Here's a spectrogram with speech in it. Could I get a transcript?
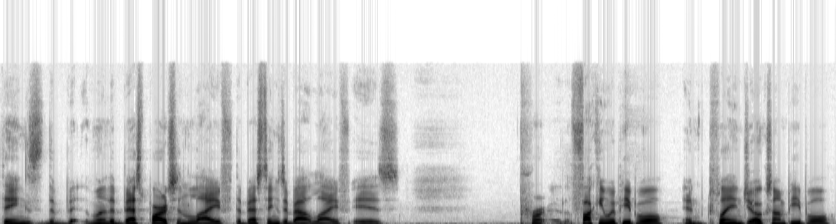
things, the one of the best parts in life, the best things about life is pr- fucking with people and playing jokes on people.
